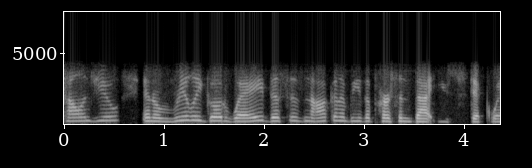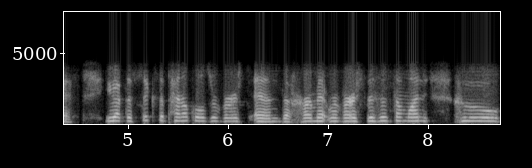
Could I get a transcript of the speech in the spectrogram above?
challenge you in a really good way, this is not going to be the person that you stick with. You have the Six of Pentacles reversed and the Hermit reversed. This is someone who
